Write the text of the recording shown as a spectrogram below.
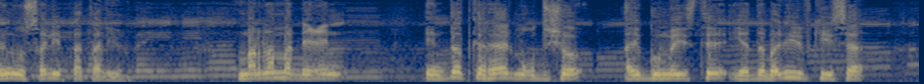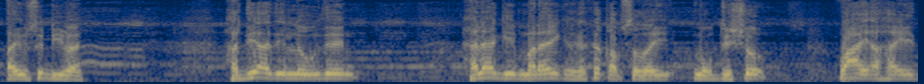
inuu saliib ka taliyo marna ma dhicin in dadka reer muqdisho ay gumayste iyo dabadhiilifkiisa ay isu dhiibaan haddii aad ilowdeen halaaggii maraykanka ka qabsaday muqdisho waxay ahayd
